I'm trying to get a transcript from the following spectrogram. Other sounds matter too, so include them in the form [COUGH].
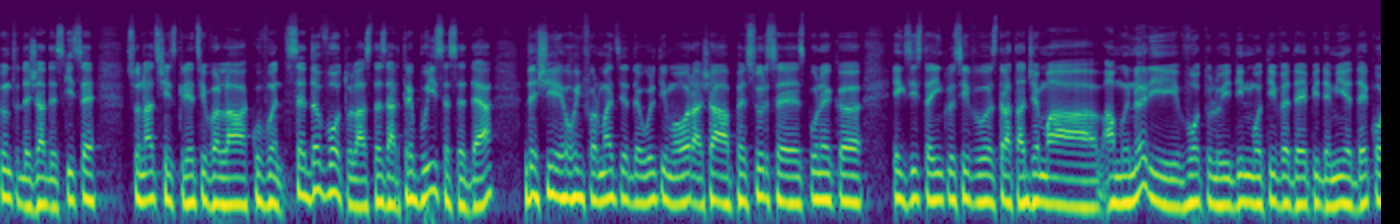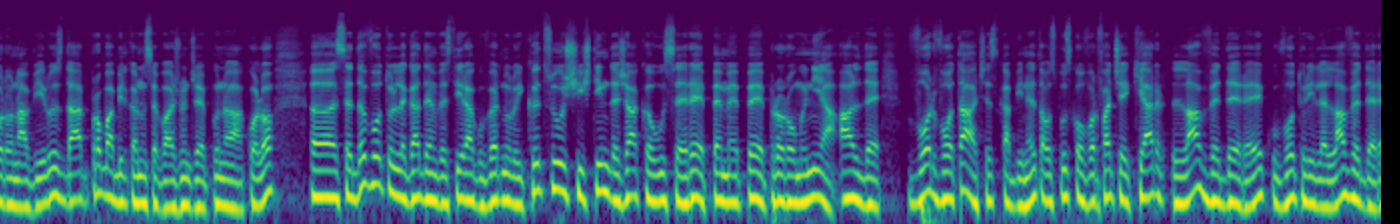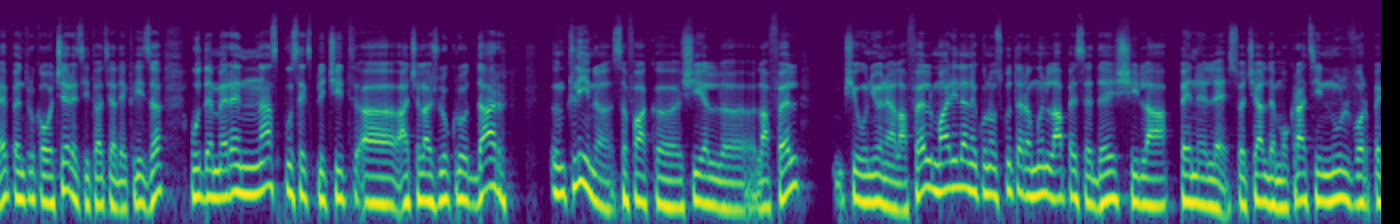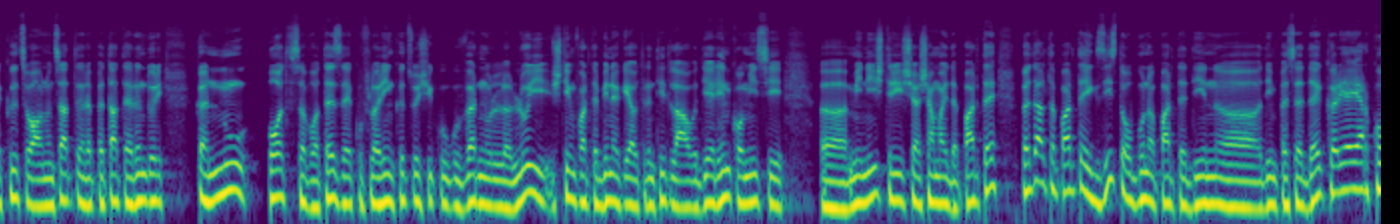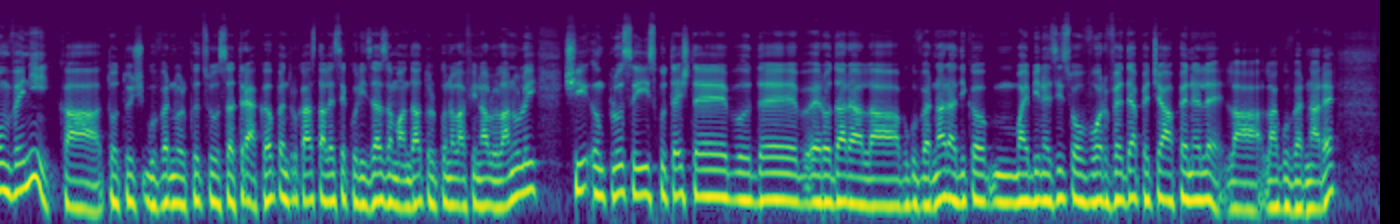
sunt deja deschise. Sunați și înscrieți-vă la cuvânt. Se dă votul astăzi, ar trebui să se dea, deși e o informație de ultimă oră, așa, pe surse spune că există inclusiv stratagema amânării votului din motive de epidemie de coronavirus, dar probabil că nu se va ajunge până acolo. Uh, se dă votul legat de investirea guvernului Câțu și știm deja că USR, PMP, Pro-România, ALDE vor vota acest cabinet. Au spus că o vor face chiar la vedere, cu voturile la vedere, pentru că o cere situația de criză. UDMR n-a spus explicit uh, același lucru, dar înclină să facă și el uh, la fel și Uniunea la fel, marile necunoscute rămân la PSD și la PNL. Socialdemocrații nu-l vor pe cât au anunțat în repetate rânduri că nu pot să voteze cu Florin Câțu și cu guvernul lui. Știm foarte bine că i-au trântit la audieri în comisii uh, miniștri și așa mai departe. Pe de altă parte, există o bună parte din, uh, din PSD căreia i-ar conveni ca totuși guvernul Câțu să treacă, pentru că asta le securizează mandatul până la finalul anului și în plus îi scutește de erodarea la guvernare, adică mai bine zis o vor vedea pe cea a PNL la, la guvernare.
